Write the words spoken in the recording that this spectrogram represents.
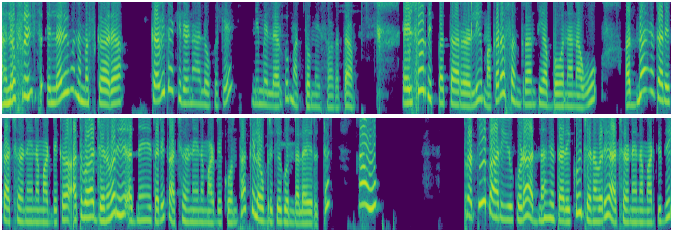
ಹಲೋ ಫ್ರೆಂಡ್ಸ್, ಎಲ್ಲರಿಗೂ ನಮಸ್ಕಾರ. ಕವಿತಾ ಕಿರಣ ಲೋಕಕ್ಕೆ ನಿಮ್ಮೆಲ್ಲರಿಗೂ ಮತ್ತೊಮ್ಮೆ ಸ್ವಾಗತ. ಎರಡ್ ಸಾವಿರದ ಇಪ್ಪತ್ತಾರರಲ್ಲಿ ಮಕರ ಸಂಕ್ರಾಂತಿ ಹಬ್ಬವನ್ನ ನಾವು ಹದಿನೈದನೇ ತಾರೀಕು ಆಚರಣೆಯನ್ನ ಮಾಡ್ಬೇಕಾ ಅಥವಾ ಜನವರಿ ಹದಿನೈದನೇ ತಾರೀಕು ಆಚರಣೆಯನ್ನ ಮಾಡ್ಬೇಕು ಅಂತ ಕೆಲವೊಬ್ಬರಿಗೆ ಗೊಂದಲ ಇರುತ್ತೆ. ನಾವು ಪ್ರತಿ ಬಾರಿಯೂ ಕೂಡ ಹದಿನಾಲ್ಕನೇ ತಾರೀಕು ಜನವರಿ ಆಚರಣೆಯನ್ನ ಮಾಡ್ತಿದ್ವಿ.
